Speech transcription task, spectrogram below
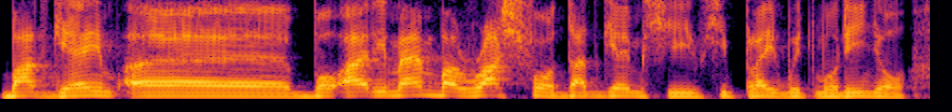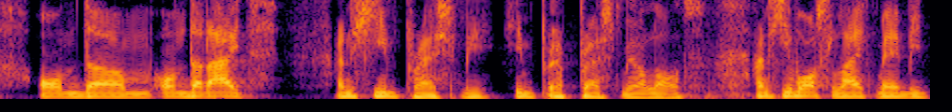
Bad game. Uh, but I remember Rashford. That game he he played with Mourinho on the um, on the right, and he impressed me. He impressed me a lot. And he was like maybe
